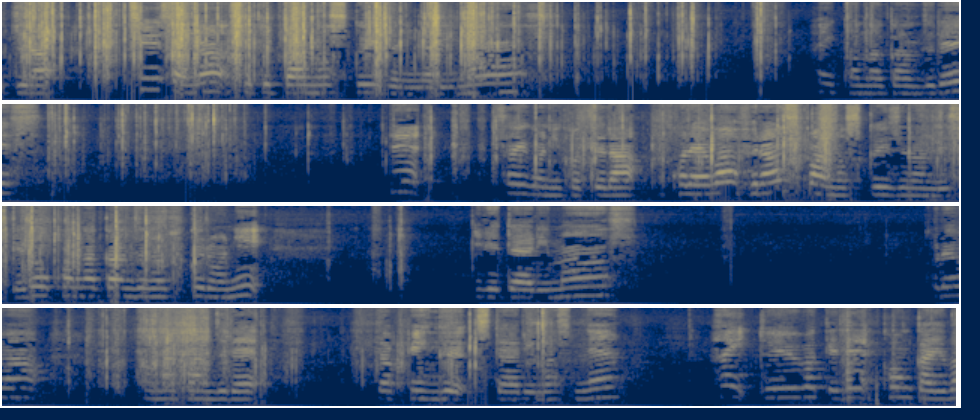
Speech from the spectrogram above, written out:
こちら小さな食パンのスクイーズになります。はいこんな感じです。で最後にこちら。これはフランスパンのスクイーズなんですけどこんな感じの袋に入れてあります。これはこんな感じでラッピングしてありますね。はいというわけで今回は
